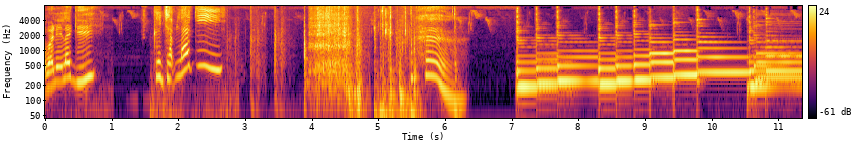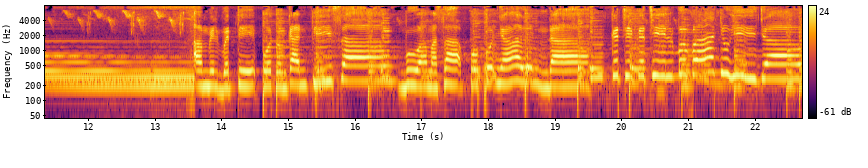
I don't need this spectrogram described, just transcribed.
nak balik lagi? Kejap lagi. Huh. Ambil betik, potongkan pisang Buah masak, pokoknya rendah Kecil-kecil berbaju hijau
